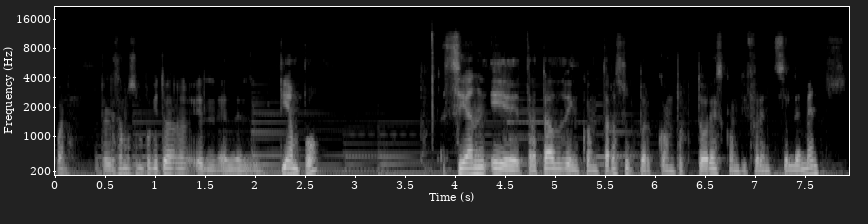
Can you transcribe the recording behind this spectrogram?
bueno, regresamos un poquito en, el tiempo. Se han eh, tratado de encontrar superconductores con diferentes elementos.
